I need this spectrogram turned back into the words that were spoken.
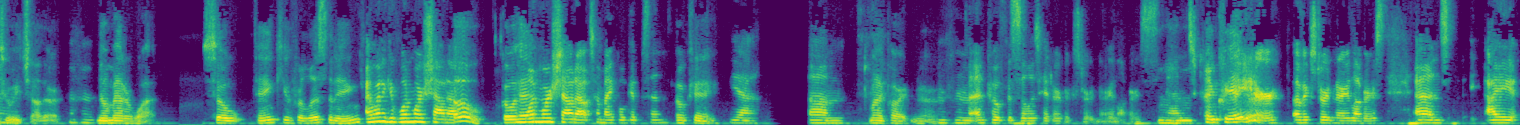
to Mm. each other, Mhm. no matter what. So thank you for listening. I want to give one more shout out. Oh, go ahead. One more shout out to Michael Gibson. Okay, Yeah. Um, my partner mhm, and co-facilitator of Extraordinary Lovers Mhm. and and creator. creator of Extraordinary Lovers. And I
